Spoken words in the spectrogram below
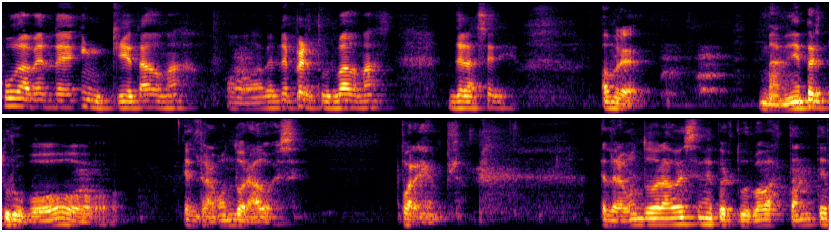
pudo haberle inquietado más o haberle perturbado más de la serie. Hombre, a mí me perturbó el dragón dorado ese, por ejemplo. El dragón dorado ese me perturba bastante,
